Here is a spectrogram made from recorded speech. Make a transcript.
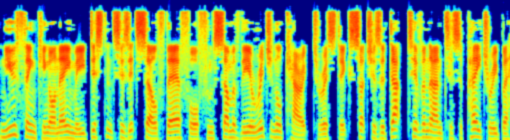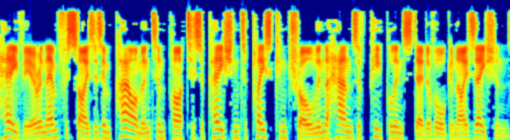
New thinking on AMI distances itself therefore from some of the original characteristics such as adaptive and anticipatory behavior and emphasizes empowerment and participation to place control in the hands of people instead of organizations.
